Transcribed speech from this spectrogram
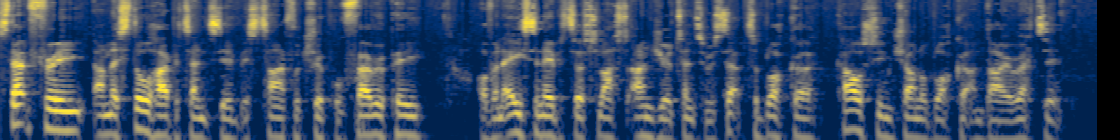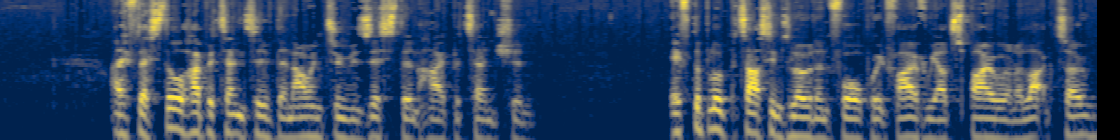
Step three, and they're still hypertensive, it's time for triple therapy of an ACE inhibitor slash angiotensin receptor blocker, calcium channel blocker and diuretic. And if they're still hypertensive, they're now into resistant hypertension. If the blood potassium is lower than 4.5, we add spironolactone. And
